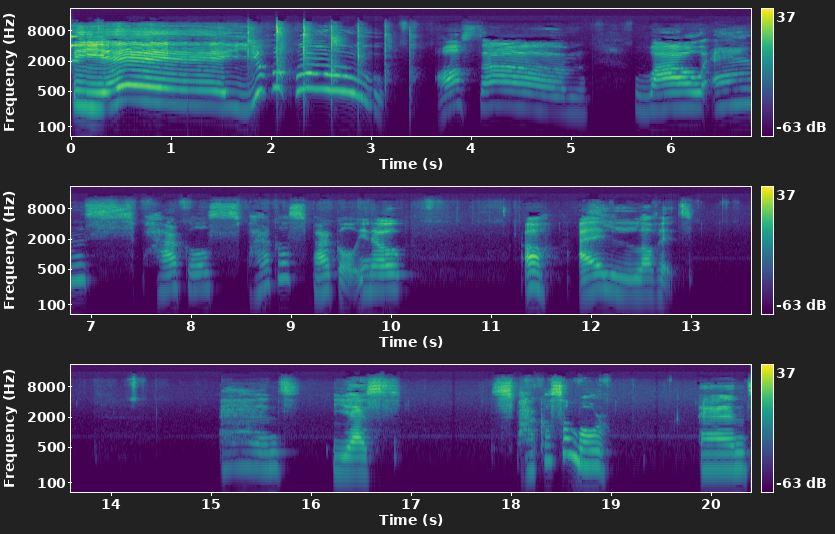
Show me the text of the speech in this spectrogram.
Yay! Yoo-hoo! Awesome! Wow! And sparkle, sparkle, sparkle. You know, oh, I love it. And yes, sparkle some more and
